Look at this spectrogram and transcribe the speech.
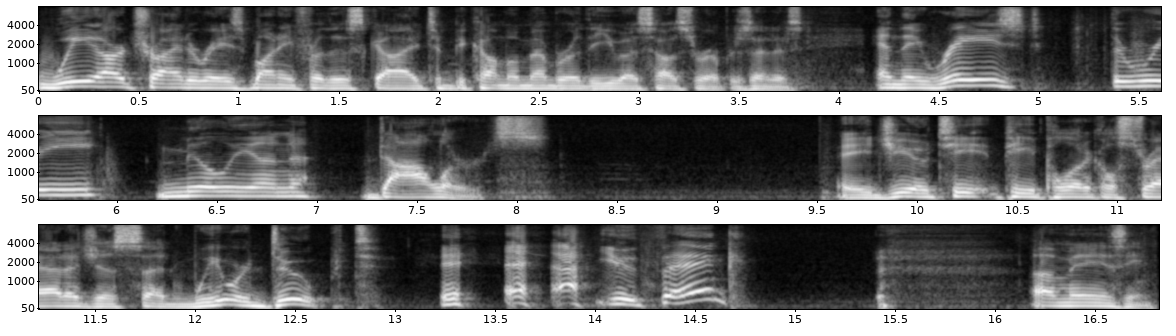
We are trying to raise money for this guy to become a member of the U.S. House of Representatives. And they raised $3 million a GOP political strategist said, We were duped. you think? Amazing.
